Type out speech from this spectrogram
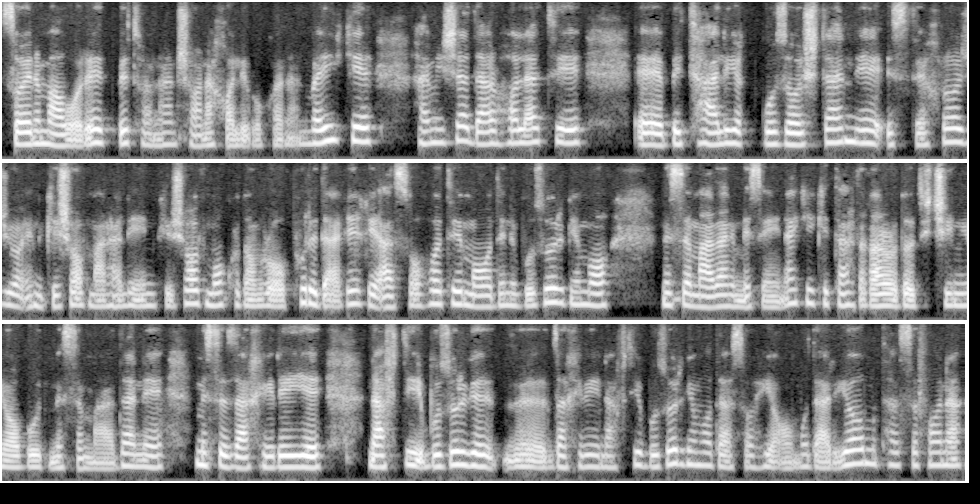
سایر موارد بتونن شانه خالی بکنن. و ای که همیشه در حالت به تعلیق گذاشتن استخراج یا انکشاف مرحله انکشاف ما کدام راپور دقیقی از ساحات معادن بزرگ ما مثل معدن مس عینکی که تحت قرارداد چینیا بود مثل معدن مثل ذخیره نفتی بزرگ ذخیره نفتی بزرگ ما در ساحه آمو دریا متاسفانه.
